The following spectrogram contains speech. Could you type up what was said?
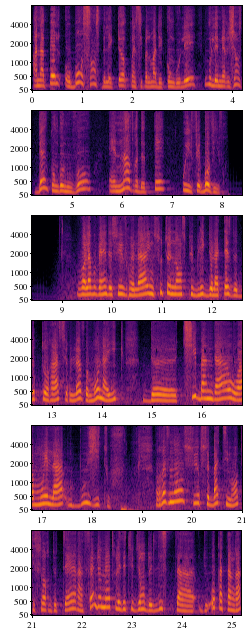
en appelle au bon sens des lecteurs, principalement des Congolais, pour l'émergence d'un Congo nouveau, un havre de paix où il fait beau vivre. Voilà, vous venez de suivre là une soutenance publique de la thèse de doctorat sur l'œuvre monaïque de Chibanda Wamuela Bujitu. Revenons sur ce bâtiment qui sort de terre afin de mettre les étudiants de l'ISTA du Haut-Katanga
